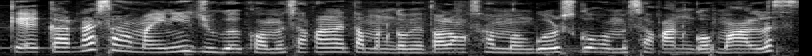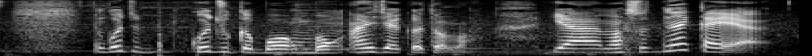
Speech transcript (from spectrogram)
Kayak karena sama ini juga kalau misalkan teman gue minta tolong sama gue gue kalau misalkan gue males gue gue juga bohong-bohong aja gitu loh. Ya maksudnya kayak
